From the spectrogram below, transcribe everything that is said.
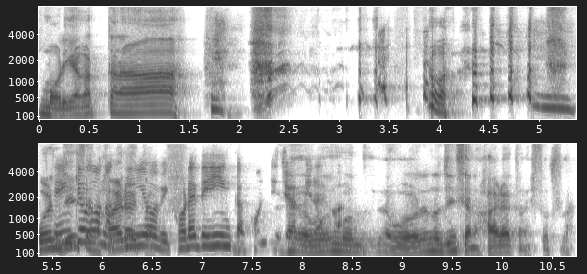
盛り上がったな。選挙後の金曜日これでいいんかこんにちは俺の人生のハイライトの一つだ。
